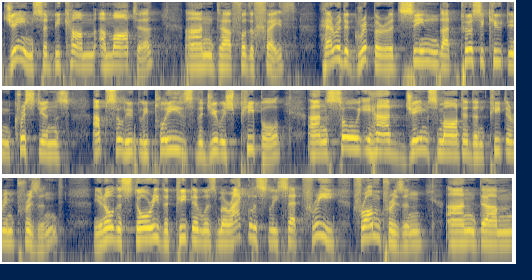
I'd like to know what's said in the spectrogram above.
James, had become a martyr and uh, for the faith. Herod Agrippa had seen that persecuting Christians absolutely pleased the Jewish people, and so he had James martyred and Peter imprisoned. You know the story that Peter was miraculously set free from prison, and um,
